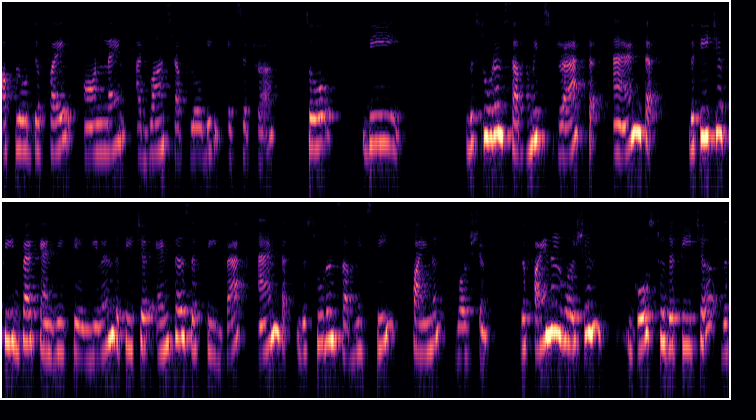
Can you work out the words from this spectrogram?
upload the file, online, advanced uploading, etc. So the, the student submits draft and the teacher feedback can be given. The teacher enters the feedback and the student submits the final version. The final version goes to the teacher. The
